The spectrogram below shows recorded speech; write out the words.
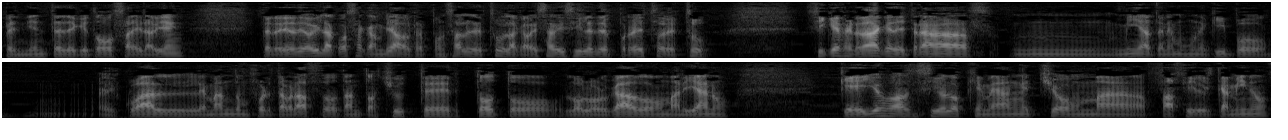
pendiente de que todo saliera bien. Pero a día de hoy la cosa ha cambiado, el responsable eres tú, la cabeza visible del proyecto eres tú. Sí que es verdad que detrás mm, mía tenemos un equipo mm, el cual le mando un fuerte abrazo tanto a Schuster, Toto, Lolo Orgado, Mariano, que ellos han sido los que me han hecho más fácil el camino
